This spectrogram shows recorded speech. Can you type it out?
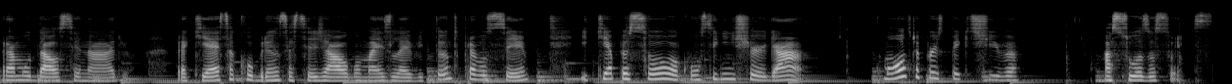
para mudar o cenário, para que essa cobrança seja algo mais leve tanto para você e que a pessoa consiga enxergar uma outra perspectiva as suas ações.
